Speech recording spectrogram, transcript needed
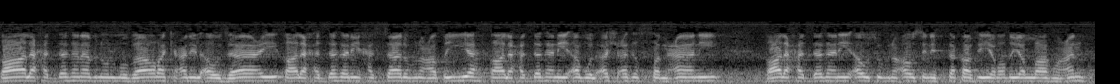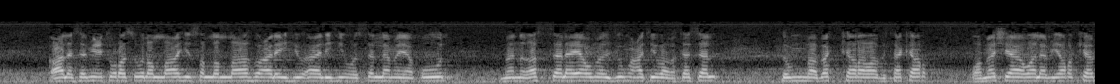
قال حدثنا ابن المبارك عن الأوزاعي. قال حدثني حسان بن عطية. قال حدثني أبو الأشعث الصنعاني. قال حدثني أوس بن أوس الثقفي رضي الله عنه. قال سمعت رسول الله صلى الله عليه وآله وسلم يقول من غسل يوم الجمعة واغتسل ثم بكر وابتكر ومشى ولم يركب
